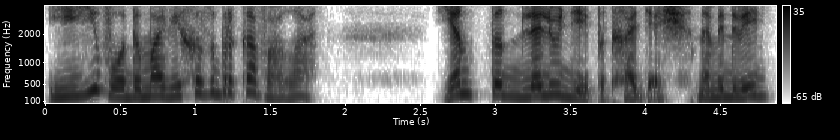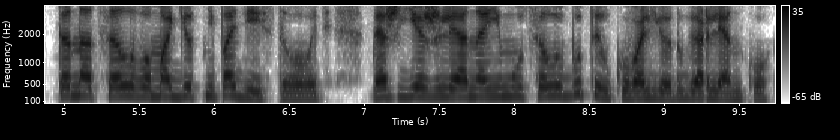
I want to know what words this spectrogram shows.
И его домовиха забраковала. Ента для людей подходящ. На медведь-то на целого могет не подействовать, даже ежели она ему целую бутылку вольет в горлянку»,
